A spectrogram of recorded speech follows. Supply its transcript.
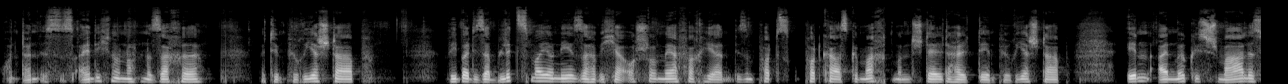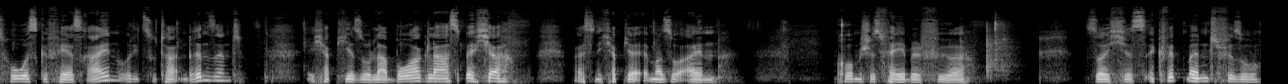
Und dann ist es eigentlich nur noch eine Sache mit dem Pürierstab. Wie bei dieser Blitzmayonnaise habe ich ja auch schon mehrfach hier in diesem Pod Podcast gemacht. Man stellt halt den Pürierstab in ein möglichst schmales, hohes Gefäß rein, wo die Zutaten drin sind. Ich habe hier so Laborglasbecher. Weiß nicht, ich habe ja immer so ein komisches Fable für solches Equipment, für so,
